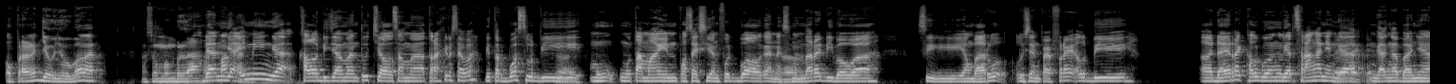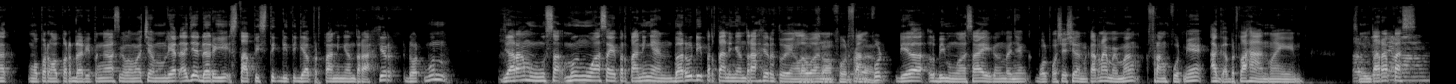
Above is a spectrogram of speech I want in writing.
operannya jauh-jauh banget, langsung membelah. Dan nggak ini nggak kalau di zaman Tuchel sama terakhir siapa? Peter Bosz lebih mengutamain possession football kan. Nah, sementara di bawah si yang baru Lucien Favre lebih eh, direct kalau gua ngelihat serangan yang nggak nggak nggak banyak ngoper-ngoper dari tengah segala macam. Lihat aja dari statistik di tiga pertandingan terakhir Dortmund jarang mengusa- menguasai pertandingan. Baru di pertandingan terakhir tuh yang Lawan lawan Frankfurt, Frankfurt, dia lebih menguasai kan banyak ball possession karena memang Frankfurtnya agak bertahan main. Sementara Tapi pas emang,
